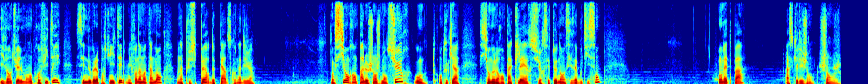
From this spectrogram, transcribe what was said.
éventuellement en profiter. C'est une nouvelle opportunité, mais fondamentalement, on a plus peur de perdre ce qu'on a déjà. Donc si on ne rend pas le changement sûr, ou en tout cas si on ne le rend pas clair sur ses tenants et ses aboutissants, on n'aide pas à ce que les gens changent.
